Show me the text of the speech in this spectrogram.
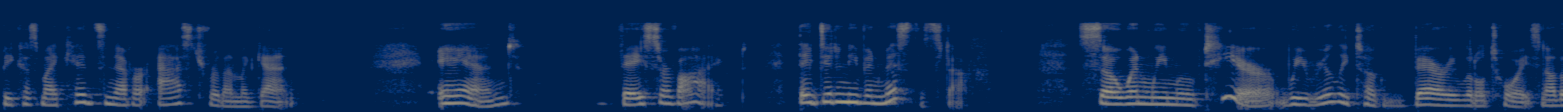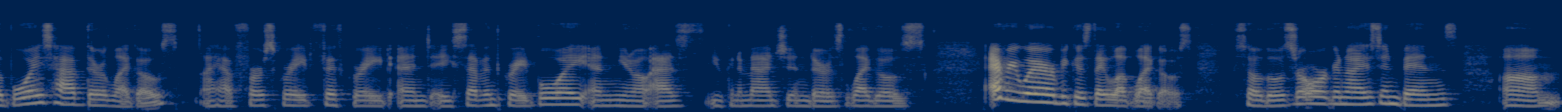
because my kids never asked for them again. And they survived. They didn't even miss the stuff. So when we moved here, we really took very little toys. Now the boys have their Legos. I have first grade, fifth grade, and a seventh grade boy. And you know, as you can imagine, there's Legos everywhere because they love Legos. So those are organized in bins, um,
